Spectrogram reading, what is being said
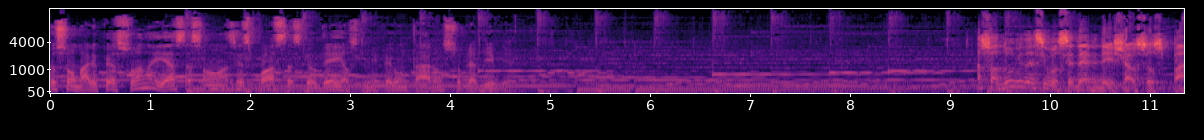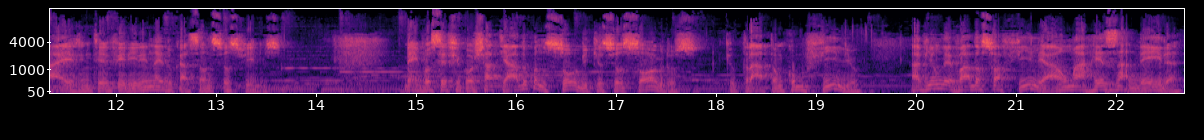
Eu sou Mário Persona e essas são as respostas que eu dei aos que me perguntaram sobre a Bíblia. A sua dúvida é se você deve deixar os seus pais interferirem na educação de seus filhos. Bem, você ficou chateado quando soube que os seus sogros, que o tratam como filho, haviam levado a sua filha a uma rezadeira,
